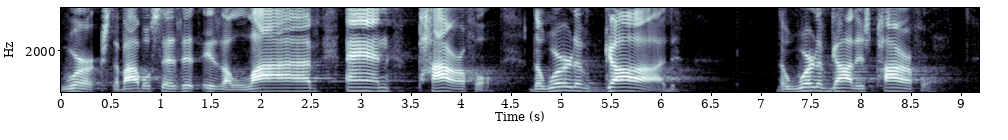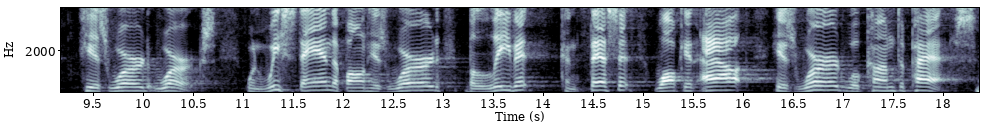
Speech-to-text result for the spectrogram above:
works. The Bible says it is alive and powerful. The Word of God, the Word of God is powerful. His Word works. When we stand upon His Word, believe it, confess it, walk it out, His Word will come to pass.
